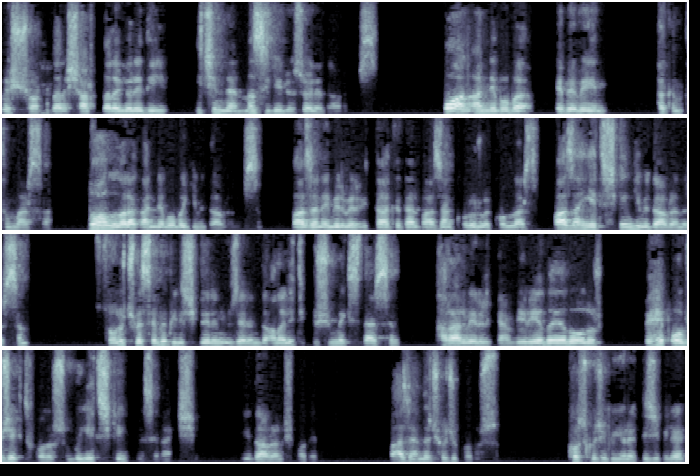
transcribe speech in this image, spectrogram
ve şartlara, şartlara göre değil. İçinden nasıl geliyorsa öyle davranırsın. O an anne baba ebeveyn takıntın varsa doğal olarak anne baba gibi davranırsın. Bazen emir verir, itaat eder, bazen korur ve kollarsın. Bazen yetişkin gibi davranırsın. Sonuç ve sebep ilişkilerin üzerinde analitik düşünmek istersin. Karar verirken veriye dayalı olur ve hep objektif olursun. Bu yetişkin mesela kişi. Bir davranış modeli. Bazen de çocuk olursun. Koskoca bir yönetici bile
